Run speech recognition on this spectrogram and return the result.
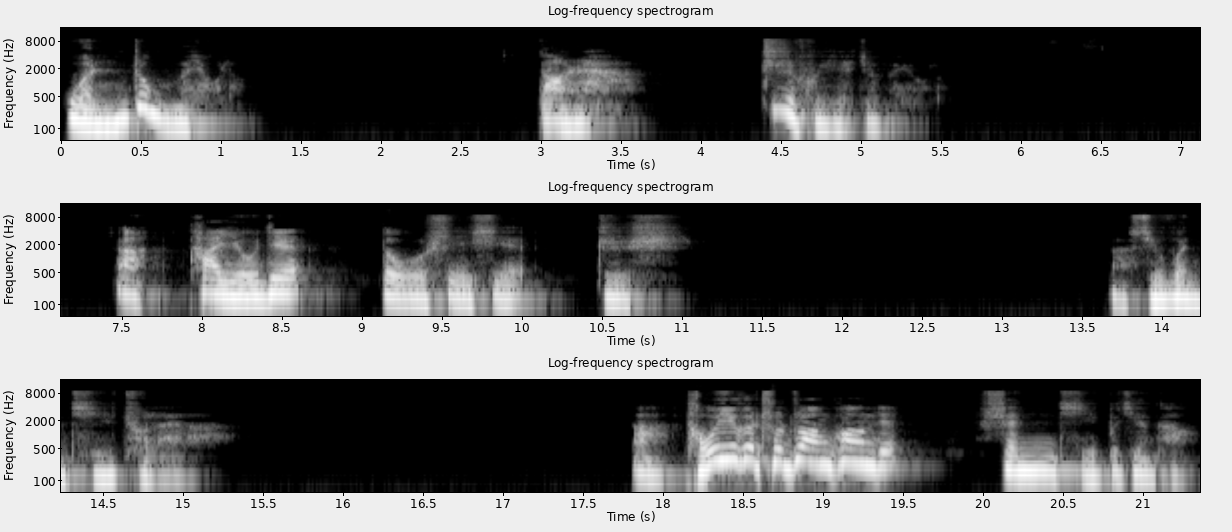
稳重没有了，当然智慧也就没有了。啊，他有的都是一些知识，啊，所以问题出来了。啊，头一个出状况的，身体不健康，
